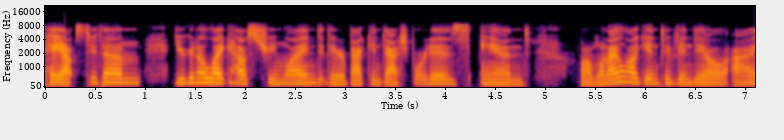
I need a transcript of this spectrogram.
payouts to them. You're going to like how streamlined their backend dashboard is and uh, when I log into Vindale, I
